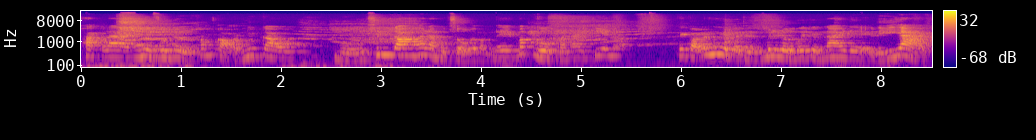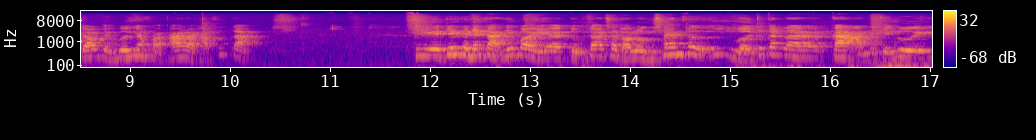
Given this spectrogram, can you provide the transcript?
Hoặc là người phụ nữ không có nhu cầu muốn sinh con hay là một số cái vấn đề bắt buộc và này kia nữa. Thì có rất nhiều cái thứ bình luận với điều này để lý giải cho cái nguyên nhân phá thai là khá phức tạp thì trên cái nền tảng như vậy à, chúng ta sẽ thảo luận xem thử với tư cách là cả những cái người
